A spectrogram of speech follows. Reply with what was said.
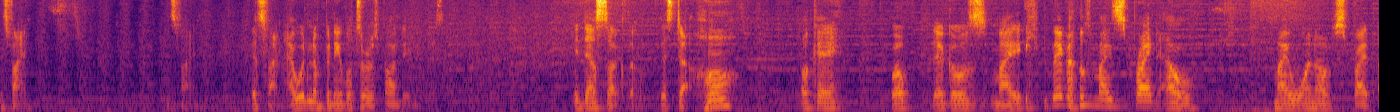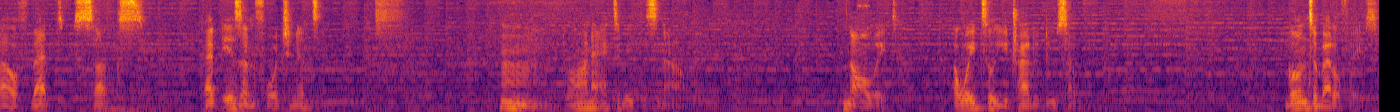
It's fine. It's fine. It's fine. I wouldn't have been able to respond anyways. It does suck though. This does. Huh? Okay. Well, there goes my there goes my spright elf. My one of spright elf. That sucks. That is unfortunate. Hmm. Do I want to activate this now? No, I'll wait. I'll wait till you try to do something. Go into battle phase.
